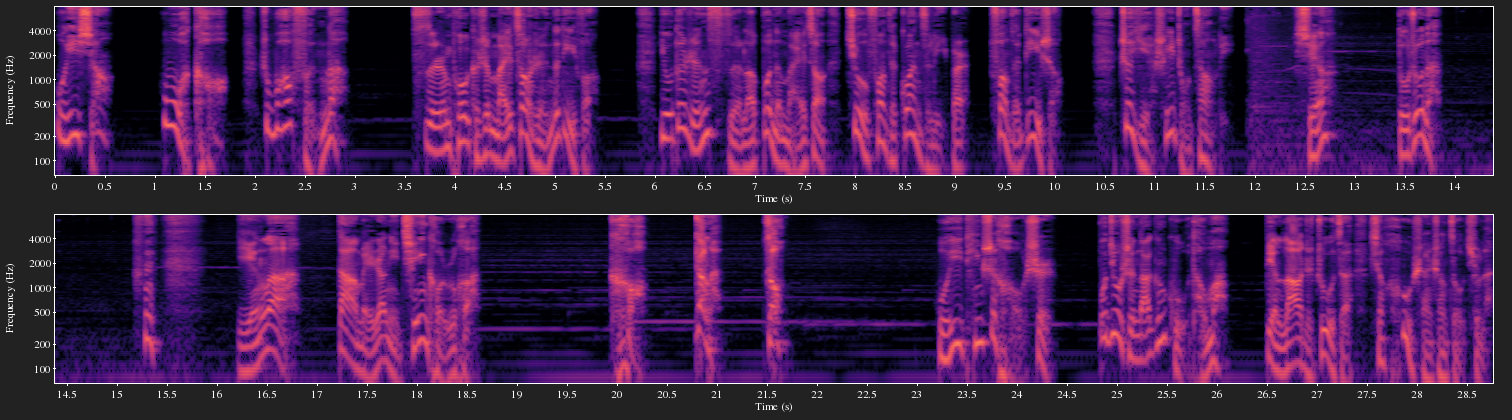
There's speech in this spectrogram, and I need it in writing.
我一想，我靠，是挖坟呢！死人坡可是埋葬人的地方，有的人死了不能埋葬，就放在罐子里边，放在地上。这也是一种葬礼，行，赌注呢？哼，赢了，大美让你亲一口如何？靠，干了，走！我一听是好事，不就是拿根骨头吗？便拉着柱子向后山上走去了。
